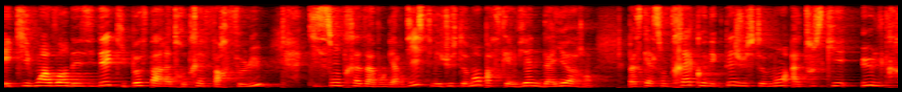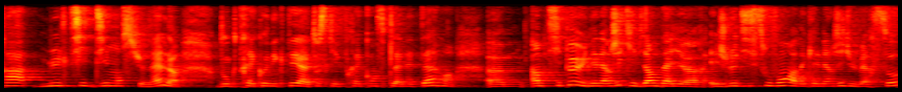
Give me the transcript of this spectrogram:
et qui vont avoir des idées qui peuvent paraître très farfelues, qui sont très avant-gardistes, mais justement parce qu'elles viennent d'ailleurs, parce qu'elles sont très connectées justement à tout ce qui est ultra multidimensionnel, donc très connectées à tout ce qui est fréquence planétaire, euh, un petit peu une énergie qui vient d'ailleurs. Et je le dis souvent avec l'énergie du Verseau,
